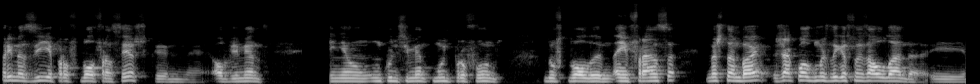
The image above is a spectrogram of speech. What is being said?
primazia para o futebol francês, que eh, obviamente tinha um conhecimento muito profundo do futebol eh, em França, mas também já com algumas ligações à Holanda. E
